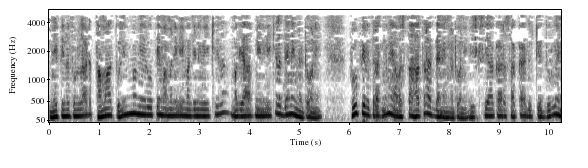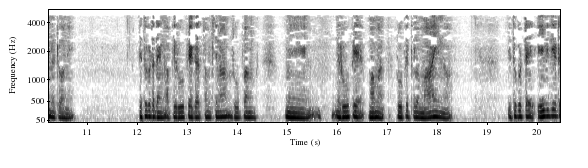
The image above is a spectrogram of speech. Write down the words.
මේ පින්නතුන්ලාට තමා තුලින්ම මේ රූපේ මම නෙවෙයි මගේ නෙවෙයි කියලා මගේ ආත්මය නෙවෙයි කියලා දැනෙන්නට ඕනේ. රූපේ විතරක් නෙමෙයි අවස්ථා හතරක් දැනෙන්නට ඕනේ. වික්ෂයාකාර සක්කාය දෘෂ්ටිය දුරු වෙන්නට ඕනේ. එතකොට දැන් අපි රූපය ගත්තම කියනවා රූපං මේ රූපය මම රූපය තුල මා ඉන්නවා. එතකොට ඒ විදිහට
